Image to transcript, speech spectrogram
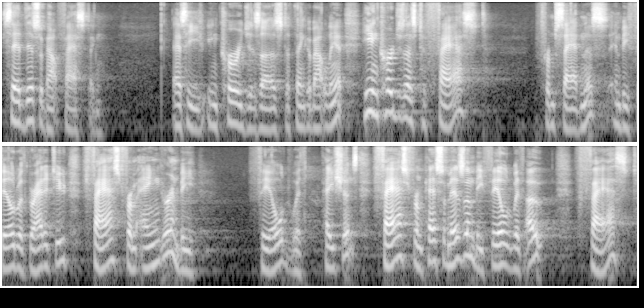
said this about fasting as he encourages us to think about Lent. He encourages us to fast from sadness and be filled with gratitude, fast from anger and be filled with patience, fast from pessimism, be filled with hope, fast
